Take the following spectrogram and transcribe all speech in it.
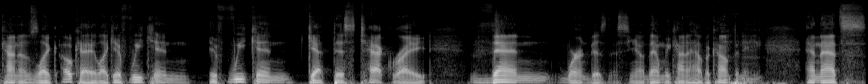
kind of was like okay like if we can if we can get this tech right then we're in business you know then we kind of have a company. Mm-hmm. And that's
